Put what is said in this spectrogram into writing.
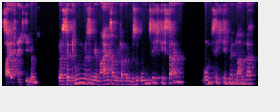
Zeit richtig. Und was wir tun müssen gemeinsam, ich glaube, wir müssen umsichtig sein, umsichtig miteinander,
